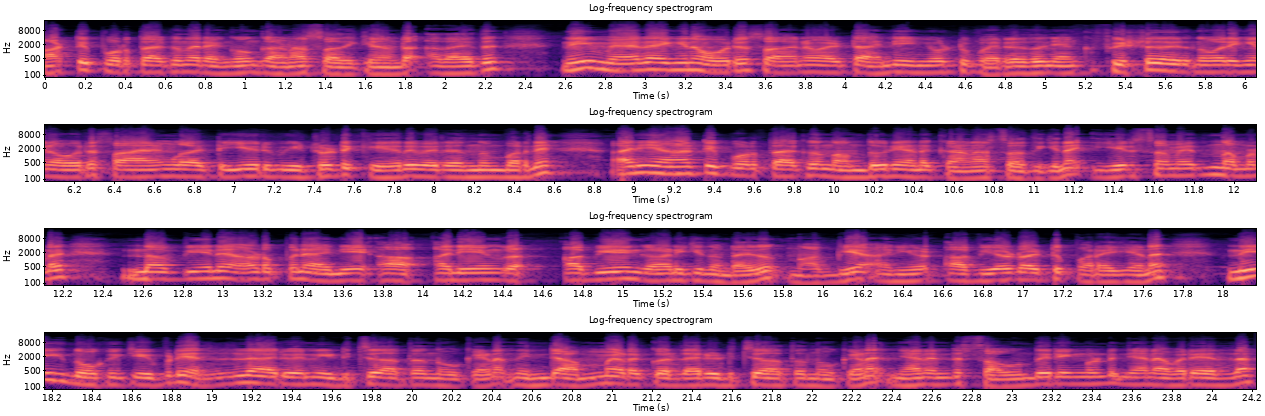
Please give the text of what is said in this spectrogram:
ആട്ടി പുറത്താക്കുന്ന രംഗവും കാണാൻ സാധിക്കുന്നുണ്ട്. അതായത് നീ മേലെ ഇങ്ങനെ ഓരോ സാധനമായിട്ട് അനി ഇങ്ങോട്ട് വരരുത്. ഞങ്ങൾക്ക് ഫിഷ് തരുന്ന പോലെ ഇങ്ങനെ ഓരോ സാധനങ്ങളായിട്ട് ഈ ഒരു വീട്ടിലോട്ട് കയറി വരരുതെന്നും പറഞ്ഞ് അനി ആട്ടി പുറത്താക്കുന്ന നന്ദുവിനെയാണ് കാണാൻ സാധിക്കുന്നത്. ഈ ഒരു സമയത്ത് നമ്മുടെ നവ്യനെ അടൊപ്പം അനിയെ അനിയും അഭിയെയും കാണിക്കുന്നുണ്ടായിരുന്നു നവ്യ അനിയോ അഭിയോടായിട്ട് പറയുകയാണ് നീ നോക്കിക്കോ ഇവിടെ എല്ലാവരും എന്നെ ഇടിച്ചു താത്താൻ നോക്കുകയാണ്. നിന്റെ അമ്മ അടക്കം എല്ലാവരും ഇടിച്ചു താത്താൻ നോക്കുകയാണ്. ഞാൻ എന്റെ സൗന്ദര്യം കൊണ്ട് ഞാൻ അവരെ എല്ലാം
